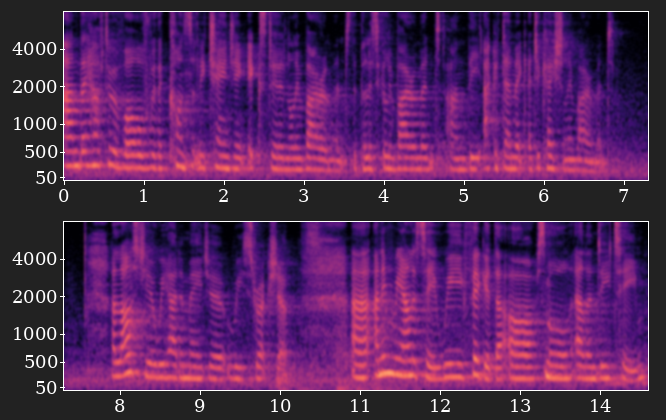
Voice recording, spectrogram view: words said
and they have to evolve with a constantly changing external environment, the political environment and the academic educational environment. And last year we had a major restructure. Uh, and in reality, we figured that our small L&D team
